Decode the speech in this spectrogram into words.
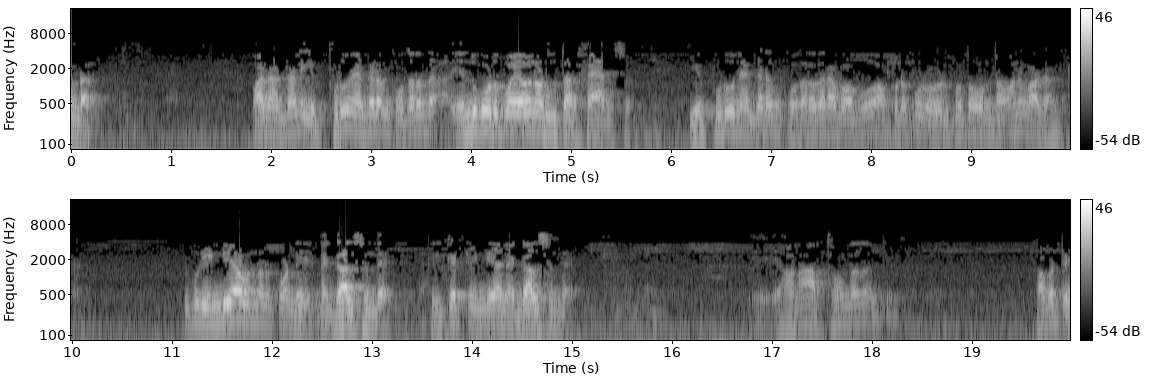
ఉండాలి. వాడు అంటాడు ఎప్పుడూ నెగ్గడం కుదరదు. ఎందుకు ఓడిపోయావని అడుగుతారు ఫ్యాన్స్. ఎప్పుడూ నెగ్గడం కుదరదరా బాబు అప్పుడప్పుడు ఓడిపోతూ ఉంటామని వాడు అంటాడు. ఇప్పుడు ఇండియా ఉందనుకోండి నెగ్గాల్సిందే. క్రికెట్ ఇండియా నెగ్గాల్సిందే. ఏమైనా అర్థం ఉందా దానికి? కాబట్టి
